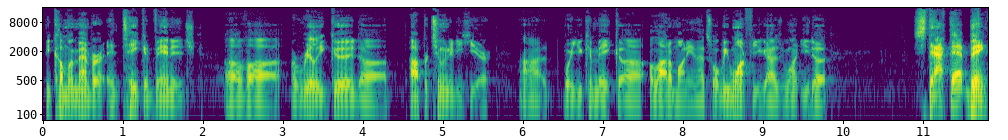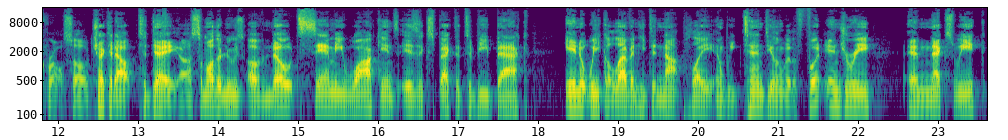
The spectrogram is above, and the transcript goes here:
become a member, and take advantage of uh, a really good uh, opportunity here uh, where you can make uh, a lot of money. And that's what we want for you guys. We want you to stack that bankroll. So check it out today. Uh, some other news of note Sammy Watkins is expected to be back in week 11. He did not play in week 10, dealing with a foot injury. And next week,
